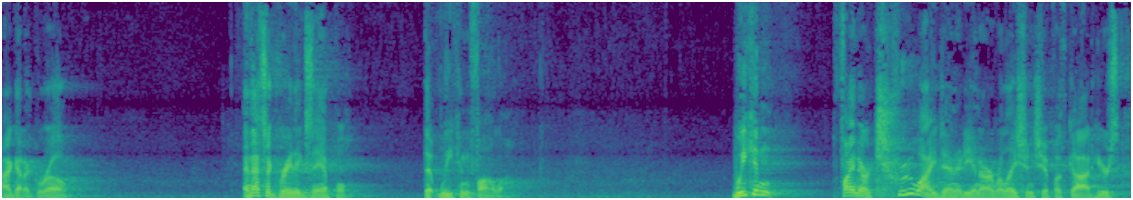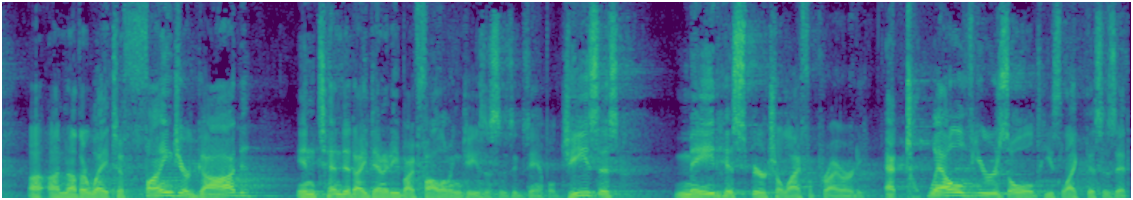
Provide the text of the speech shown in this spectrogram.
I got to grow. And that's a great example that we can follow. We can find our true identity in our relationship with God. Here's uh, another way to find your God intended identity by following Jesus' example. Jesus made his spiritual life a priority. At 12 years old, he's like, This is it.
